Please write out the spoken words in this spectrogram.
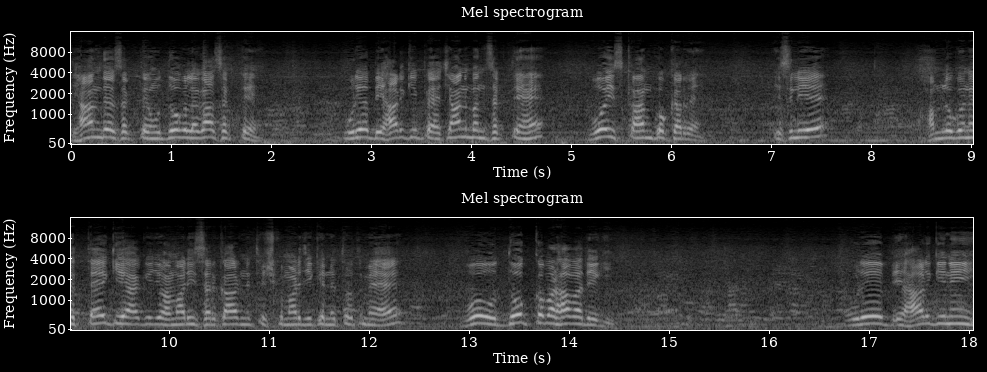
ध्यान दे सकते हैं, उद्योग लगा सकते हैं पूरे बिहार की पहचान बन सकते हैं, वो इस काम को कर रहे हैं। इसलिए हम लोगों ने तय किया कि जो हमारी सरकार नीतीश कुमार जी के नेतृत्व में है, वो उद्योग को बढ़ावा देगी। पूरे बिहार की नहीं,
